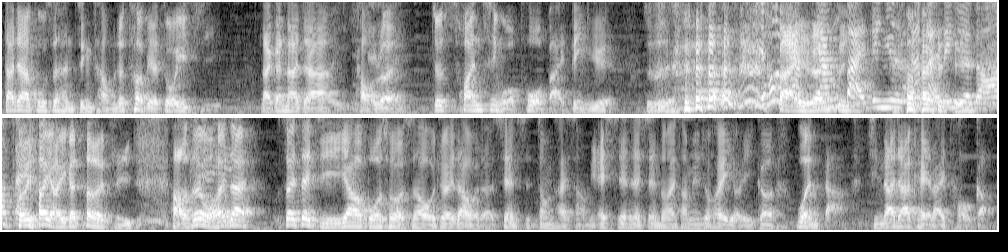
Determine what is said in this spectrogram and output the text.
大家的故事很精彩，我们就特别做一集来跟大家讨论，就欢庆我破百订阅，就是 以后百人两百订阅、三百订阅都要都在。要有一个特辑。好，所以我会在。所以这集要播出的时候，我就会在我的现实动态上面，S 先生的现实动态上面就会有一个问答，请大家可以来投稿，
